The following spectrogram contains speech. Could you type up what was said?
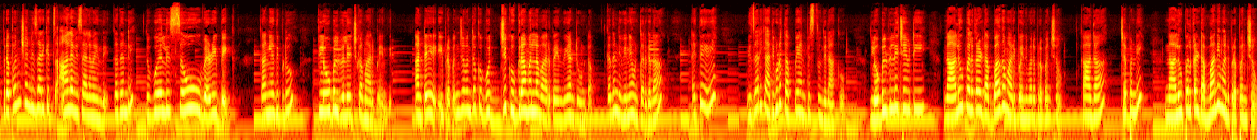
మన ప్రపంచం నిజానికి చాలా విశాలమైంది. కదండి? The world is so very big కానీ అది ఇప్పుడు గ్లోబల్ విలేజ్గా మారిపోయింది. అంటే ఈ ప్రపంచం అంతా ఒక బుజ్జి కుగ్రామంలా మారిపోయింది అంటూ ఉంటాం. కదండి? వినే ఉంటారు కదా? అయితే నిజానికి అది కూడా తప్పే అనిపిస్తుంది నాకు. గ్లోబల్ విలేజ్ ఏమిటి? నాలుగు పలకల డబ్బాగా మారిపోయింది మన ప్రపంచం. కాదా? చెప్పండి. నాలుగు పలకల డబ్బానే మన ప్రపంచం.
